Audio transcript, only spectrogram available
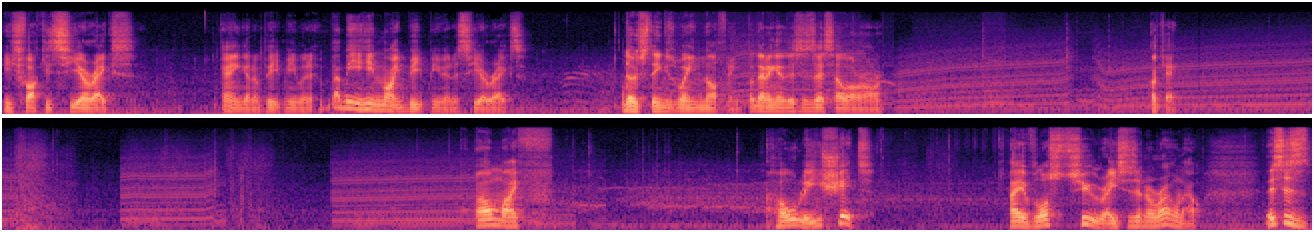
He's fucking CRX. Ain't gonna beat me with it. I mean, he might beat me with a CRX. Those things weigh nothing. But then again, this is SLRR. Okay. Oh my Holy shit. I have lost two races in a row now. This is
